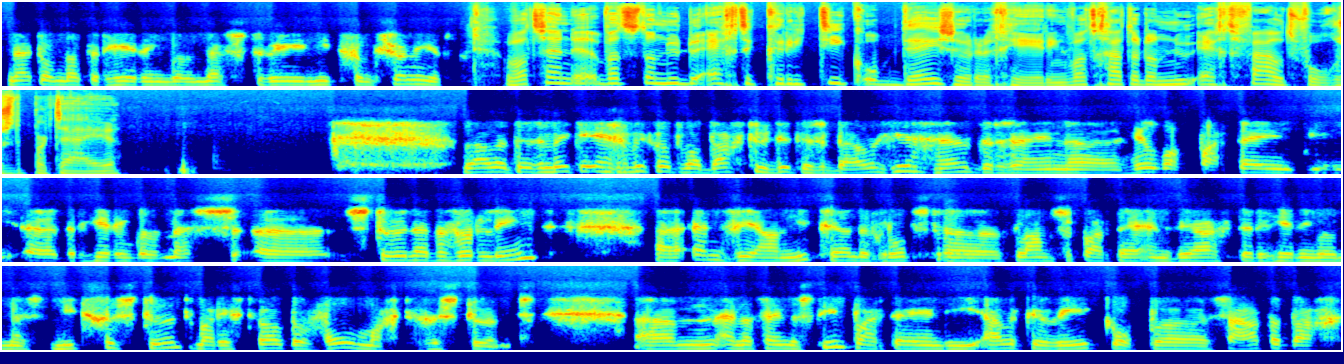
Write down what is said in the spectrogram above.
Net omdat de regering Wilmes 2 niet functioneert. Wat, zijn wat is dan nu de echte kritiek op deze regering? Wat gaat er dan nu echt fout volgens de partijen? Wel, het is een beetje ingewikkeld. Wat dacht u? Dit is België. Hè. Er zijn uh, heel wat partijen die uh, de regering Wilmes uh, steun hebben verleend. N-VA niet. Hè. De grootste Vlaamse partij N-VA heeft de regering Wilmes niet gesteund, maar heeft wel de volmacht gesteund. Ehm, en dat zijn dus tien partijen die elke week op zaterdag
